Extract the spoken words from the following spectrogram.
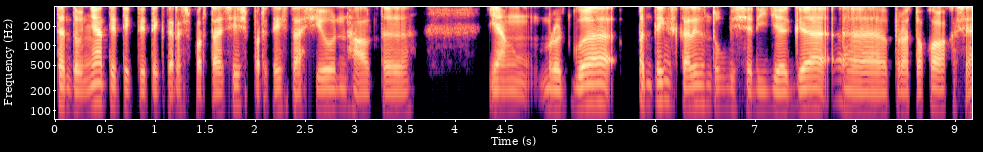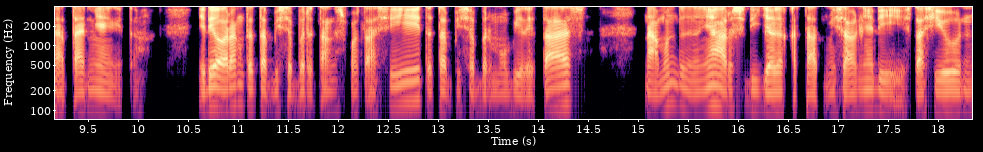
tentunya titik-titik transportasi seperti stasiun, halte, yang menurut gua penting sekali untuk bisa dijaga, uh, protokol kesehatannya gitu. Jadi orang tetap bisa bertransportasi, tetap bisa bermobilitas, namun tentunya harus dijaga ketat. Misalnya di stasiun,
